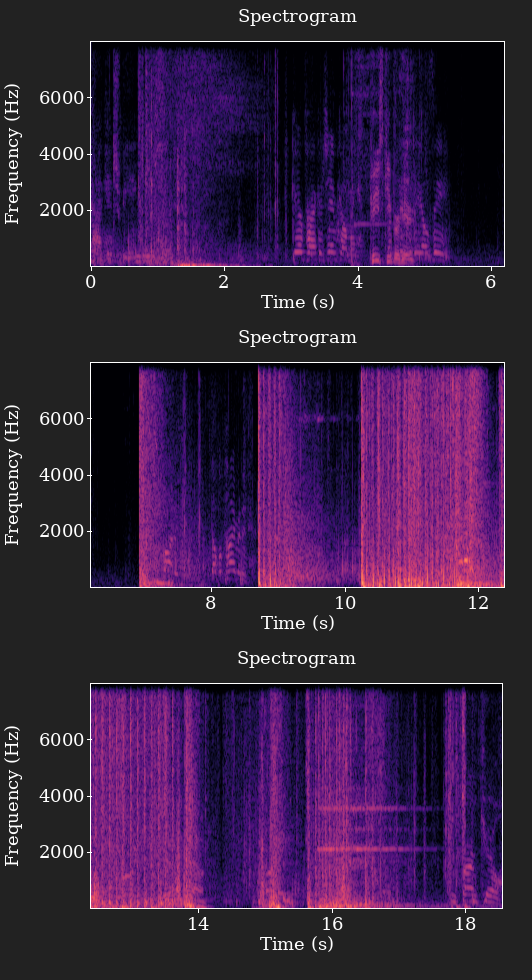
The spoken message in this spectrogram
package being delivered. Care package incoming. Peacekeeper here. get DLZ. Spotted. Double timing it. Confirmed kill.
